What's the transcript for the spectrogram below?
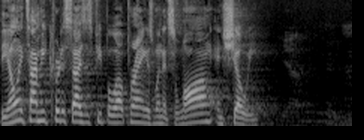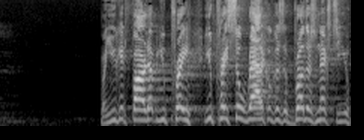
The only time he criticizes people while praying is when it's long and showy. When you get fired up, you pray, you pray so radical because the brother's next to you.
